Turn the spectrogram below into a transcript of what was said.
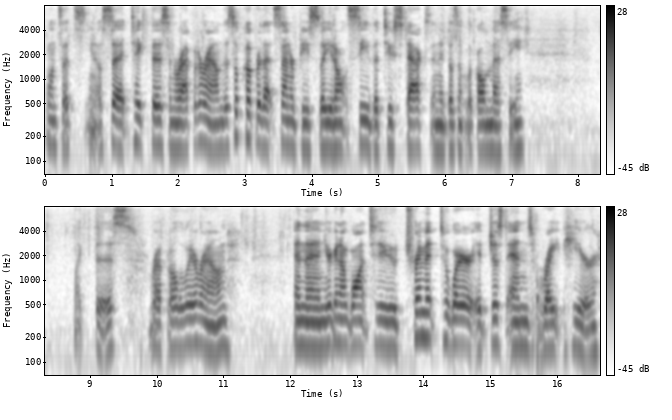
once that's, you know, set, take this and wrap it around. This will cover that centerpiece so you don't see the two stacks and it doesn't look all messy. Like this. Wrap it all the way around. And then you're gonna want to trim it to where it just ends right here.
